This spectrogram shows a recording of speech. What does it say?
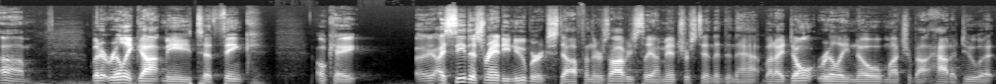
Um, but it really got me to think, okay, I, I see this Randy Newberg stuff, and there's obviously I'm interested in that, but I don't really know much about how to do it.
